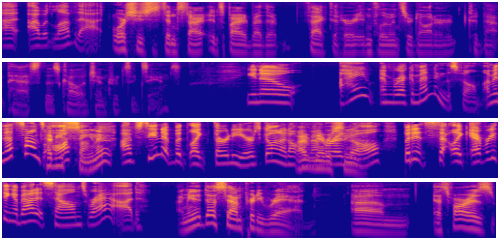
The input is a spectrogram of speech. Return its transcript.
I, I would love that. Or she's just instar- inspired by the fact that her influencer daughter could not pass those college entrance exams. You know, I am recommending this film. I mean, that sounds Have you awesome. seen it? I've seen it, but like 30 years ago, and I don't I've remember it at it. all. But it's like everything about it sounds rad. I mean, it does sound pretty rad. Um, as far as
